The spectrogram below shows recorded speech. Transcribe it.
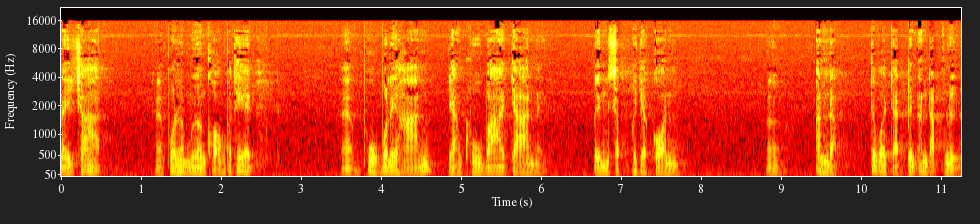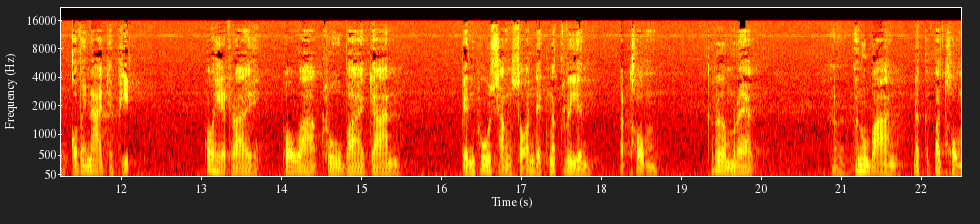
ในชาติพลเมืองของประเทศ ผู้บริหารอย่างครูบาอาจารย์เป็นทรัพยากรอันดับจะว่าจัดเป็นอันดับหนึ่งก็ไม่น่าจะผิด เพราะเหตุไรเพราะว่าครูบาอาจารย์เป็นผู้สั่งสอนเด็กนักเรียนปถม เริ่มแรกอนุบาลและก็ประถม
